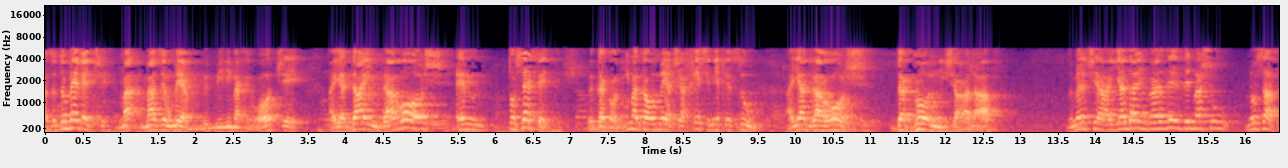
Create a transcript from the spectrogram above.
אז זאת אומרת, מה, מה זה אומר במילים אחרות? שהידיים והראש הם תוספת לדגון. אם אתה אומר שאחרי שנכנסו היד והראש, דגון נשאר עליו, זאת אומרת שהידיים והזה זה משהו נוסף.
